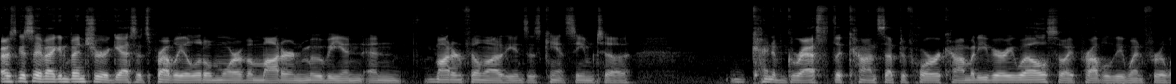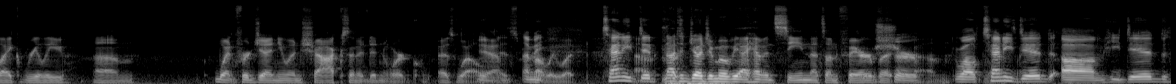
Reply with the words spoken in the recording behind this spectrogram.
I was gonna say, if I can venture a guess, it's probably a little more of a modern movie, and and modern film audiences can't seem to kind of grasp the concept of horror comedy very well. So I probably went for like really um, went for genuine shocks, and it didn't work as well. Yeah, it's I mean, probably what. Tenney did Not to judge a movie I haven't seen, that's unfair, but sure. um, well, Tenney did. Um, he did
